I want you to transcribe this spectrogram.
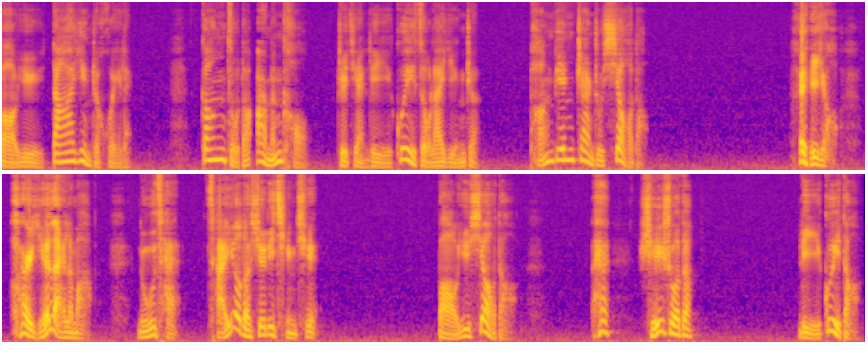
宝玉答应着回来，刚走到二门口，只见李贵走来迎着，旁边站住笑道：“哎呦，二爷来了吗？奴才才要到薛里请去。”宝玉笑道。嘿，谁说的？李贵道：“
